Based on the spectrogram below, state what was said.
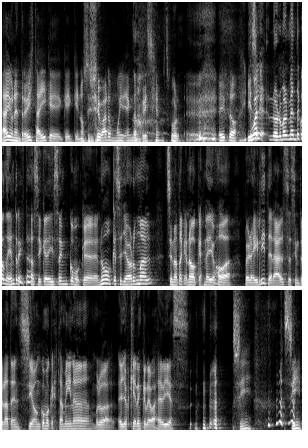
Hay una entrevista ahí que, que- que no se llevaron muy bien con Chris Hemsworth. Esto. Igual, que normalmente cuando hay entrevistas así que dicen como que no, que se llevaron mal, se nota que no, que es medio joda. Pero ahí literal se siente una tensión como que esta mina, boludo, ellos quieren que le baje 10. Sí, sí.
